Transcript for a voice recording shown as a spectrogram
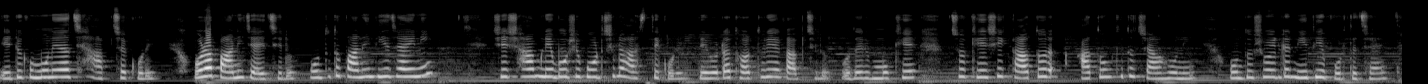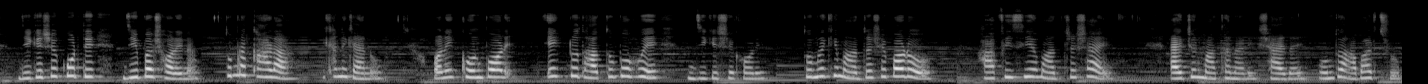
এটুকু মনে আছে আবছা করে। ওরা পানি চাইছিল। অন্তত পানি দিয়ে যায়নি। সে সামনে বসে পড়ছিল আস্তে করে। দেহটা থরথরিয়ে কাঁপছিল। ওদের মুখে চোখে সে কাতর আতঙ্কিত চাহনি। অন্তু শরীরটা নেতিয়ে পড়তে চায়। জিজ্ঞাসা করতে জিব্বা সরে না। তোমরা কারা? এখানে কেন? অনেকক্ষণ পর একটু ধাতব্য হয়ে জিজ্ঞাসা করে, তোমরা কি মাদ্রাসায় পড়ো? হাফিজিয়া মাদ্রাসায়। একজন মাথা নাড়ে, সায় দেয় আবার চুপ।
